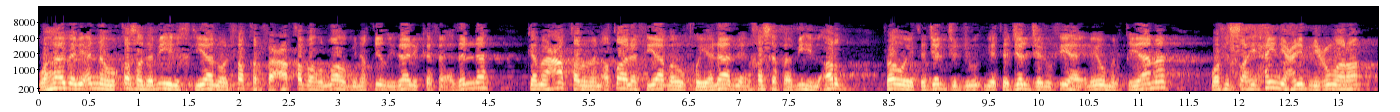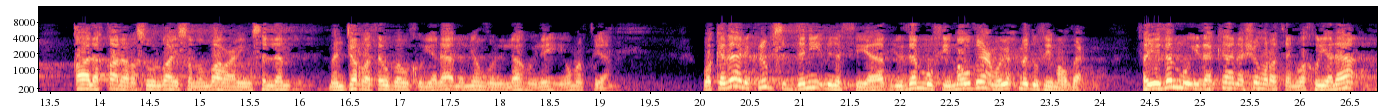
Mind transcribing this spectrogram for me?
وهذا لأنه قصد به الاختيال والفقر فعاقبه الله بنقيض ذلك فأذله كما عاقب من أطال ثيابه خيلاء بأن خسف به الأرض فهو يتجلجل, يتجلجل فيها إلى يوم القيامة. وفي الصحيحين عن ابن عمر قال قال رسول الله صلى الله عليه وسلم من جر ثوبه خيلاء لم ينظر الله إليه يوم القيامة. وكذلك لبس الدنيء من الثياب يذم في موضع ويحمد في موضع فيذم إذا كان شهرة وخيلاء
